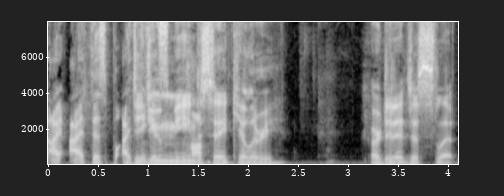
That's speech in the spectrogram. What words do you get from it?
I, I at this point, I Did you mean pos- to say Hillary? Or did it just slip?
